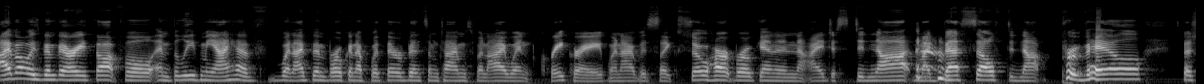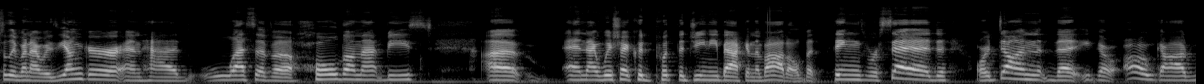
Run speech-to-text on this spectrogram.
I've always been very thoughtful, and believe me, I have. When I've been broken up with, there have been some times when I went cray cray, when I was like so heartbroken, and I just did not. My best self did not prevail, especially when I was younger and had less of a hold on that beast. Uh, and I wish I could put the genie back in the bottle, but things were said or done that you go, oh God,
